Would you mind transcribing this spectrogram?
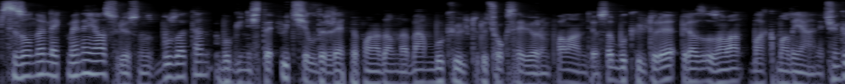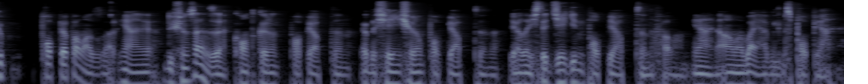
siz onların ekmeğine yağ sürüyorsunuz. Bu zaten bugün işte 3 yıldır rap yapan adamla ben bu kültürü çok seviyorum falan diyorsa bu kültüre biraz o zaman bakmalı yani. Çünkü pop yapamazlar. Yani düşünsenize Kontkar'ın pop yaptığını ya da Şeyin pop yaptığını ya da işte Jeg'in pop yaptığını falan. Yani ama bayağı bildiğimiz pop yani.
